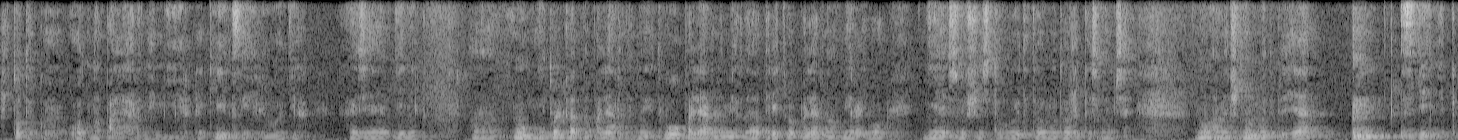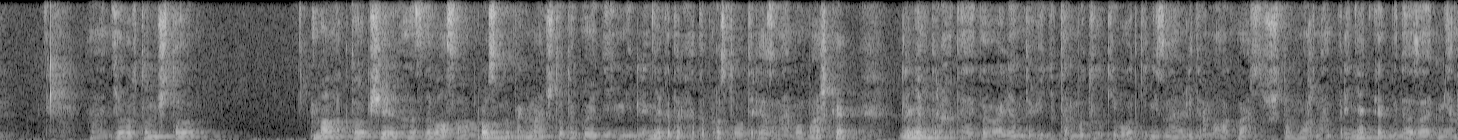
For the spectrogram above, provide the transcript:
что такое однополярный мир, какие цели у этих хозяев денег. А, ну, не только однополярный, но и двуполярный мир, да, третьего полярного мира его не существует, этого мы тоже коснемся. Ну, а начнем мы, друзья, с денег. А, дело в том, что мало кто вообще задавался вопросом и понимает, что такое деньги. Для некоторых это просто вот резаная бумажка, для некоторых это эквивалент в виде там бутылки водки, не знаю, литра молока, что можно принять как бы, да, за обмен.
